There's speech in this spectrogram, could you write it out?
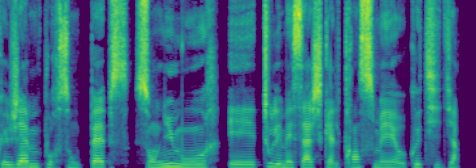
que j'aime pour son peps, son humour et tous les messages qu'elle transmet au quotidien.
